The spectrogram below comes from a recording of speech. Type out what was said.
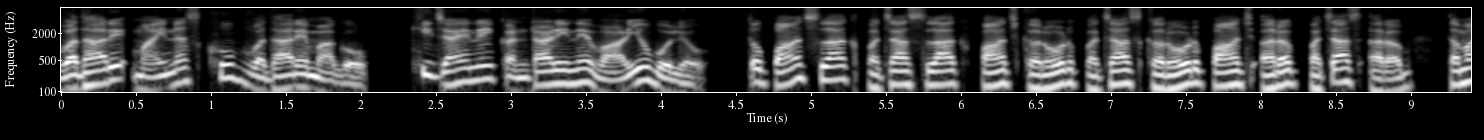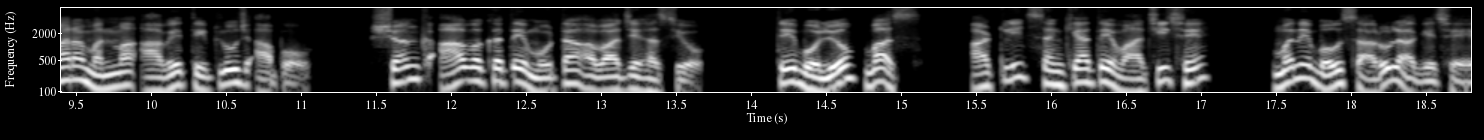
વધારે માઇનસ ખૂબ વધારે માગો. ખીજાઈને કંટાળીને વાણિયો બોલ્યો, તો પાંચ લાખ, પચાસ લાખ, પાંચ કરોડ, પચાસ કરોડ, પાંચ અરબ, પચાસ અરબ તમારા મનમાં આવે તેટલું જ આપો. શંખ આ વખતે મોટા અવાજે હસ્યો. તે બોલ્યો, બસ, આટલી જ સંખ્યા તે વાંચી છે? મને બહુ સારું લાગે છે.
